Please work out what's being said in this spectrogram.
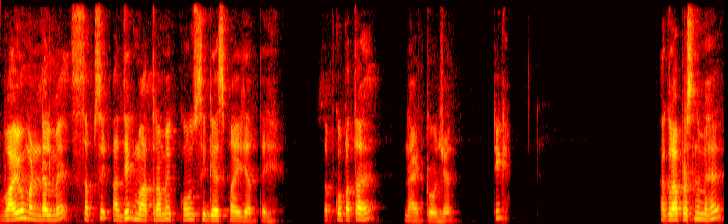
वायुमंडल में सबसे अधिक मात्रा में कौन सी गैस पाई जाती है? सबको पता है, नाइट्रोजन, ठीक है? अगला प्रश्न में है,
